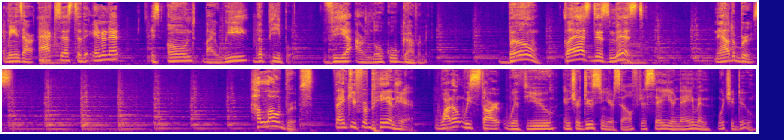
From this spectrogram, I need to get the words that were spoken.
it means our access to the internet is owned by we the people via our local government. Boom! Class dismissed. Now to Bruce. Hello, Bruce. Thank you for being here. Why don't we start with you introducing yourself? Just say your name and what you do.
